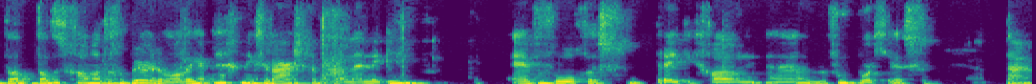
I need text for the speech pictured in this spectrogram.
dat, dat is gewoon wat er gebeurde. Want ik heb echt niks raars gedaan en ik liep. En vervolgens breek ik gewoon eh, mijn voetbordjes. Nou,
